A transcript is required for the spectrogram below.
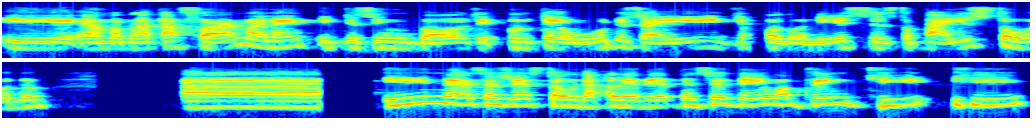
e é uma plataforma, né, e desenvolve conteúdos aí de colunistas do país todo. Uh, e nessa gestão da Aleluia PCD eu aprendi que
